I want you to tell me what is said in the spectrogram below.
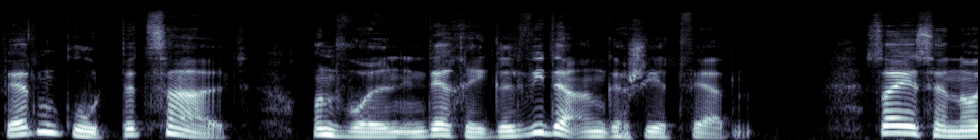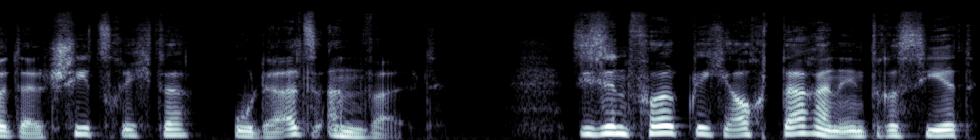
werden gut bezahlt und wollen in der Regel wieder engagiert werden sei es erneut als Schiedsrichter oder als Anwalt. Sie sind folglich auch daran interessiert,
